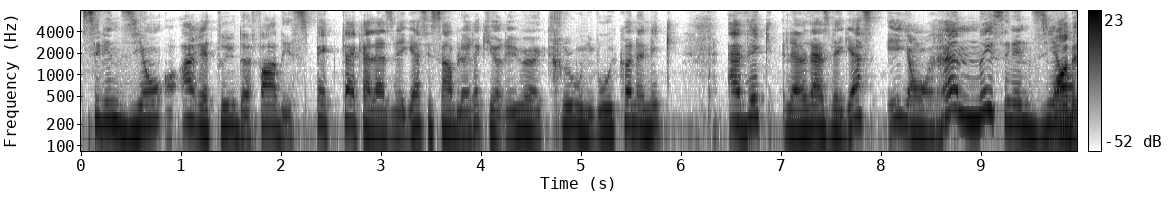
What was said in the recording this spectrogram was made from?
Céline Dion a arrêté de faire des spectacles à Las Vegas, il semblerait qu'il y aurait eu un creux au niveau économique avec la Las Vegas et ils ont ramené Céline Dion Ouais, ben,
